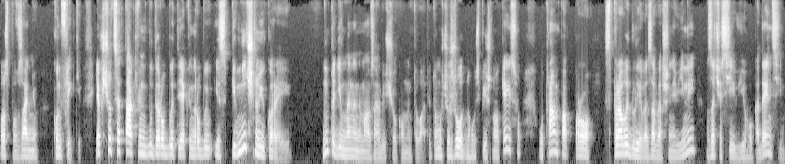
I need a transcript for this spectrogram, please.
розповзанню конфліктів. Якщо це так він буде робити, як він робив із Північною Кореєю, ну тоді в мене немає взагалі що коментувати, тому що жодного успішного кейсу у Трампа про справедливе завершення війни за часів його каденції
